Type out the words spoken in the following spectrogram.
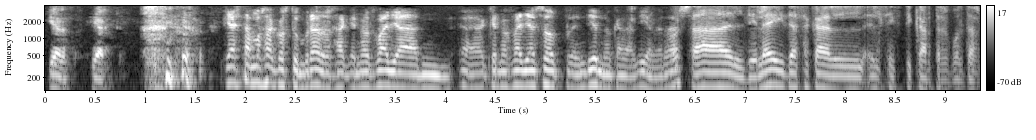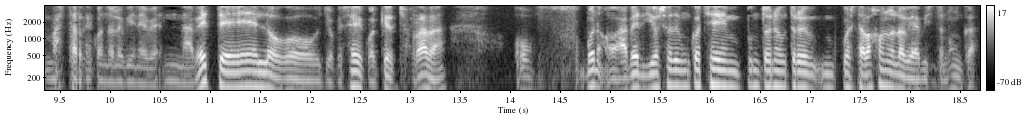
Cierto, cierto. ya estamos acostumbrados a que nos vayan a que nos vayan sorprendiendo cada día, ¿verdad? O sea, el delay de sacar el, el safety car tres vueltas más tarde cuando le viene a Vettel o yo que sé, cualquier chorrada. O, bueno, a ver, yo eso de un coche en punto neutro en cuesta abajo no lo había visto nunca.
